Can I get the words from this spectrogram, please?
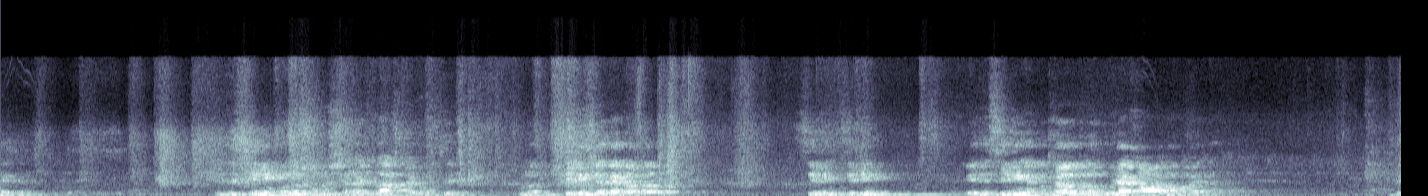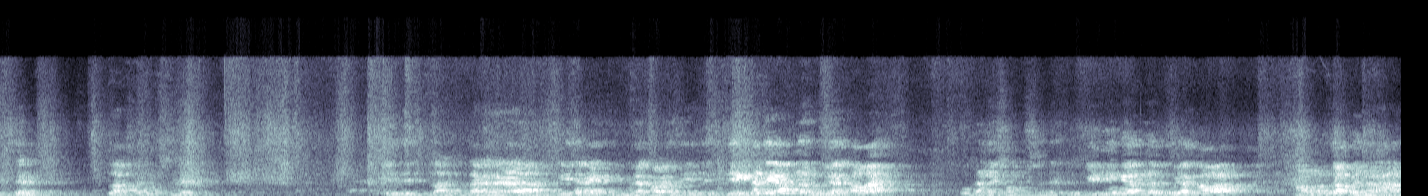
দেখেন। সিলিং কোনো সমস্যা নাই প্লাস্টার করতে কোনো সিলিংটা দেখা সিলিং সিলিং এই যে সিলিং এ কোথাও কোনো ঘুরা খাওয়ানো হয় না দেখছেন প্লাস্টার করছে যে এই যে প্লাস্টার জায়গা জায়গা এই জায়গায় একটু ঘুরা খাওয়াইছে এই যে যেখানে আপনার ঘুরা খাওয়ায় ওখানে সমস্যা দেয় তো বিল্ডিং এ আপনার ঘুরা খাওয়া খাওয়ানো যাবে না হ্যাঁ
